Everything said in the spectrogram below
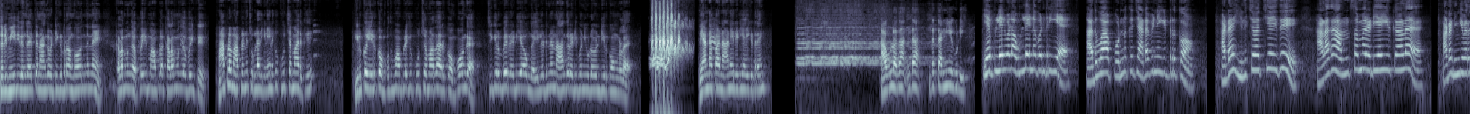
சரி மீதி வெங்காயத்தை நாங்க வெட்டிக்கிட்டுறோம். அங்க வந்தனே கிளம்புங்க போய் மாப்பிள்ள கிளம்புங்க போயிட்டு. மாப்பிள்ளை மாப்பிள்ளைன்னு சொல்லாதீங்கண்ணே எனக்கு கூச்சமா இருக்கு. இருக்கோம் இருக்கோம். புது மாப்பிள்ளைக்கு கூச்சமா தான் இருக்கும். போங்க சீக்கிரம் போய் ரெடி ஆகுங்க. இல்லாட்டினா நாங்க ரெடி பண்ணி விட வேண்டியிருக்கோம் உங்களை. வேண்டாப்பா நானே ரெடி ஆகிக்கிடுறேன் அவ்வளோதான் இந்தா இந்த தண்ணியை குடி. ஏ பிள்ளைகளோட உள்ள என்ன பண்றீங்க? அதுவா பொண்ணுக்கு ஜட பின்னிக்கிட்டு இருக்கோம். அட இழிச்ச வச்சியா இது? அழகா அம்சமா ரெடி ஆகியிருக்காள. அட நீங்க வேற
